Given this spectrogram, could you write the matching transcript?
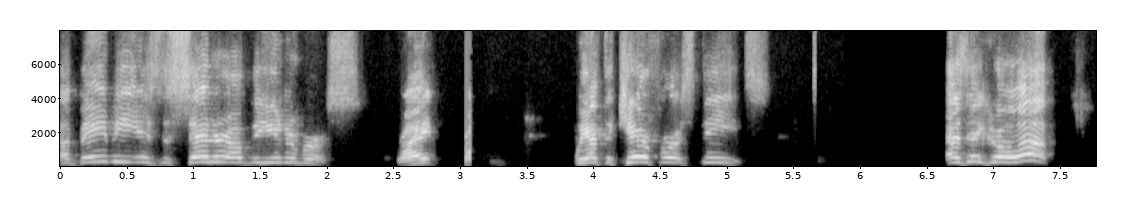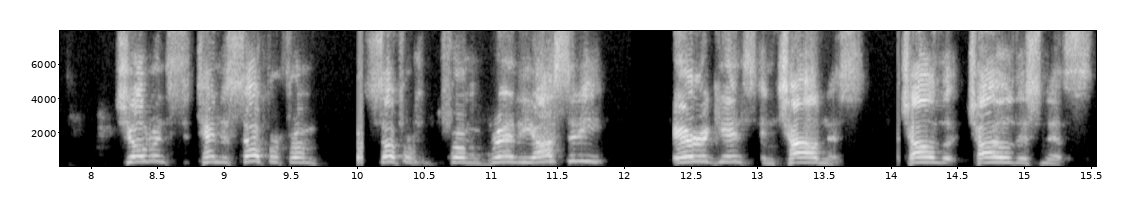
A baby is the center of the universe, right? We have to care for its needs. As they grow up, children tend to suffer from suffer from grandiosity, arrogance, and childness, child, childishness.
